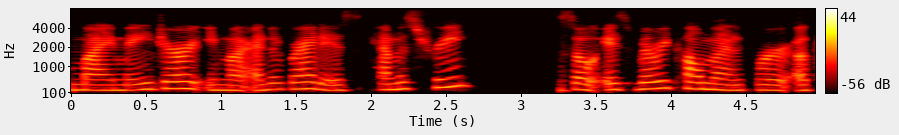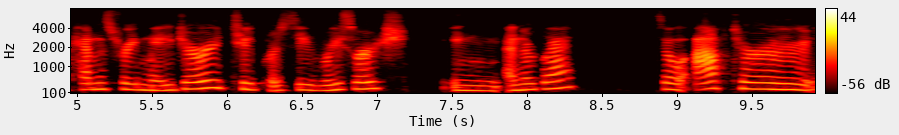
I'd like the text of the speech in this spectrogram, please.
My major in my undergrad is chemistry. So it's very common for a chemistry major to pursue research in undergrad. So after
